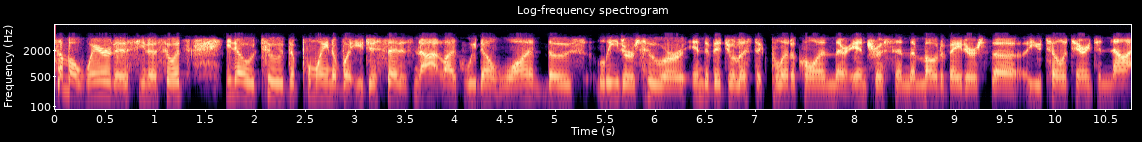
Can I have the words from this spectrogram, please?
some awareness, you know. So it's, you know, to the point of what you just said, it's not like we don't want those leaders who are individualistic, political in their interests and the motivators, the utilitarian to not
